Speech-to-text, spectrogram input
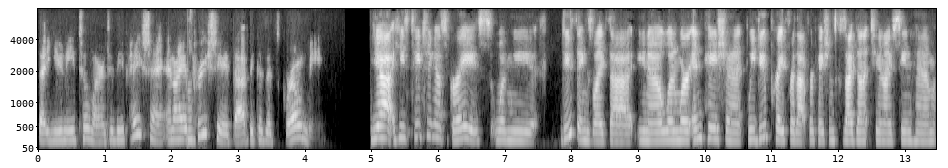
that you need to learn to be patient." And I mm-hmm. appreciate that because it's grown me. Yeah, he's teaching us grace when we do things like that. You know, when we're impatient, we do pray for that for patience because I've done it too and I've seen him,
